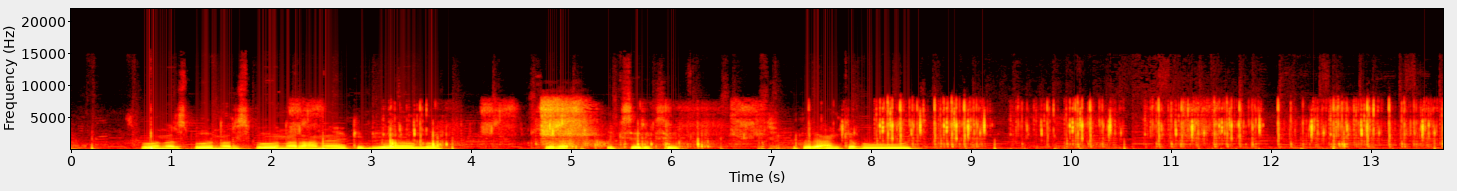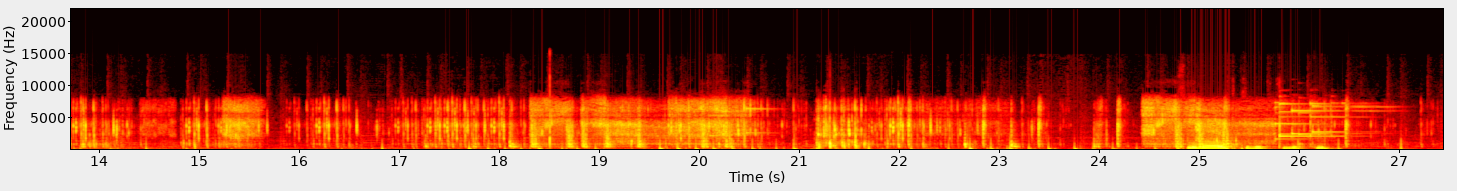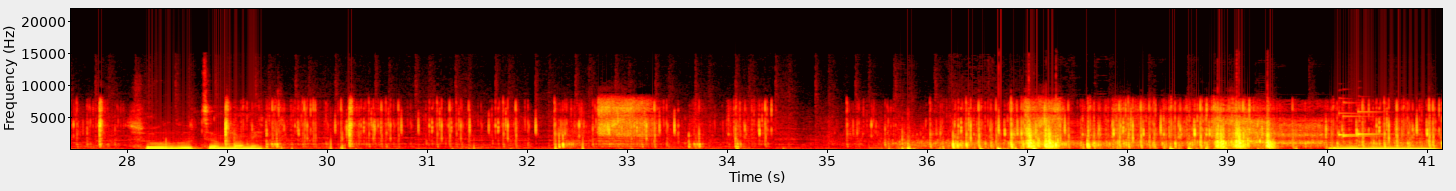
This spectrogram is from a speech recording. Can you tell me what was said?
spawner spawner spawner عناكب يا الله. طلع اكسر اكسر. طلع عنكبوت شو تممت مم.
